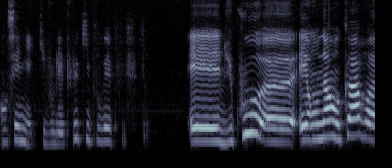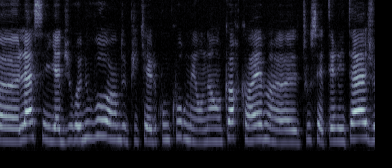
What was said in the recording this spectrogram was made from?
enseigner, qui voulaient plus, qui pouvaient plus. Et du coup, et on a encore, là, il y a du renouveau hein, depuis qu'il y a eu le concours, mais on a encore quand même tout cet héritage,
